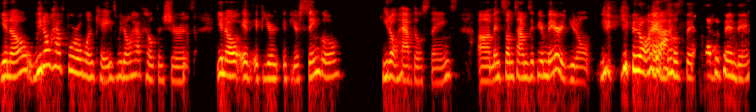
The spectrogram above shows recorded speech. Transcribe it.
You know, we don't have 401ks, we don't have health insurance. You know, if, if you're if you're single, you don't have those things. Um, and sometimes if you're married, you don't you don't have Yeah. those things, depending.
